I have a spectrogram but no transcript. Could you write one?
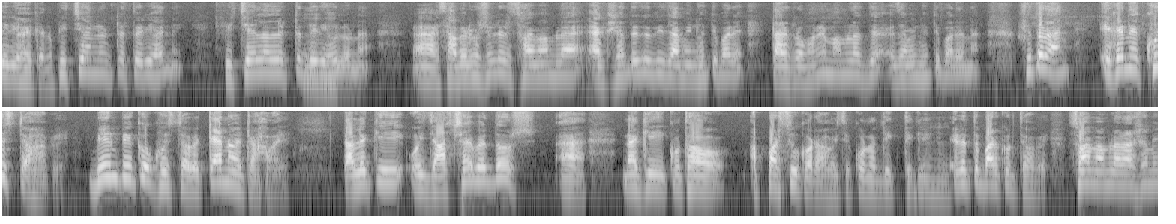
দেরি হয় কেন? পিচ্ছি আনারটা তৈরি হয় নাই? পিচ্ছি আলালেরটা দেরি হলো না? সাবের হোসেনের ছয় মামলা একসাথে যদি জামিন হতে পারে তারেক রহমানের মামলা জামিন হতে পারে না। সুতরাং এখানে খুঁজতে হবে। বিএনপিকেও খুঁজতে হবে কেন এটা হয়? তাহলে কি ওই জাজ সাহেবের দোষ? হ্যাঁ নাকি কোথাও পার্সু করা হয়েছে কোনো দিক থেকে? এটা তো বার করতে হবে। ছয় মামলার আসামি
